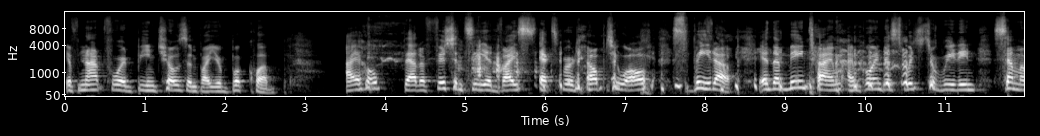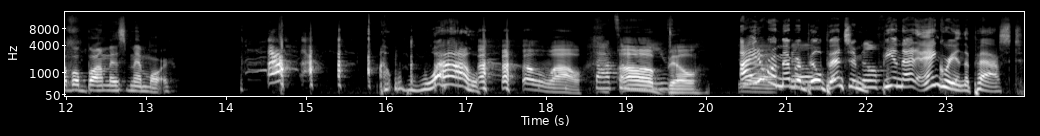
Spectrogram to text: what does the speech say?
if not for it being chosen by your book club. I hope that efficiency advice expert helped you all speed up. In the meantime, I'm going to switch to reading some of Obama's memoir. Wow. Oh wow. That's amazing. Oh, amazing. Bill. I don't remember Bill, Bill- Benson Bill- being that angry in the past.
